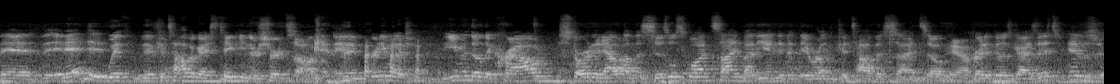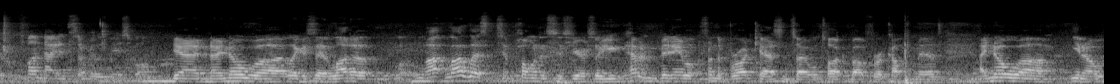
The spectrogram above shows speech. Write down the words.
It ended with the Catawba guys taking their shirts off, and pretty much, even though the crowd started out on the Sizzle squad side, by the end of it, they were on the Catawba side. So Yeah. credit those guys. It's, it was a fun night in summer league baseball. Yeah, and I know, uh, like I said, a lot of, lot, lot less opponents this year. So you haven't been able from the broadcasting side. We'll talk about for a couple minutes. I know, um, you know,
